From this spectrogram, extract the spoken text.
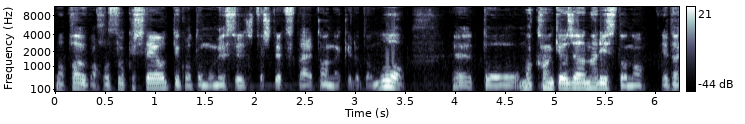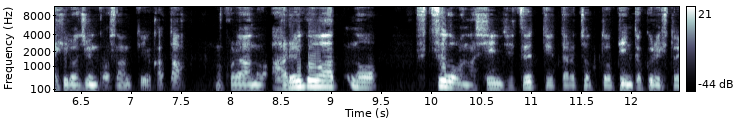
まあ、パウが発足したよっていうこともメッセージとして伝えたんだけれども、えっ、ー、と、まあ、環境ジャーナリストの枝広純子さんっていう方、これはあの、アルゴアの不都合な真実って言ったらちょっとピンとくる人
